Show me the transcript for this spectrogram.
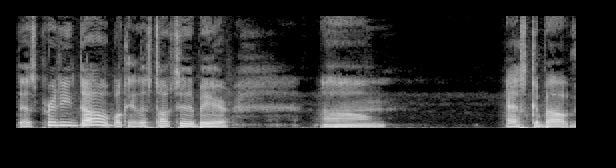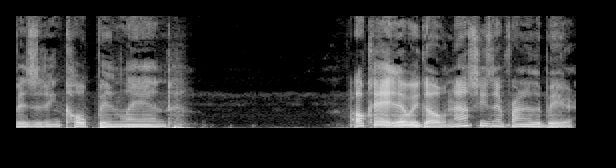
That's pretty dope. Okay, let's talk to the bear. Um, ask about visiting Copenland. Okay, there we go. Now she's in front of the bear.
